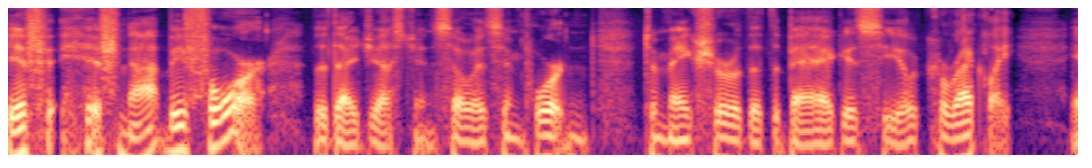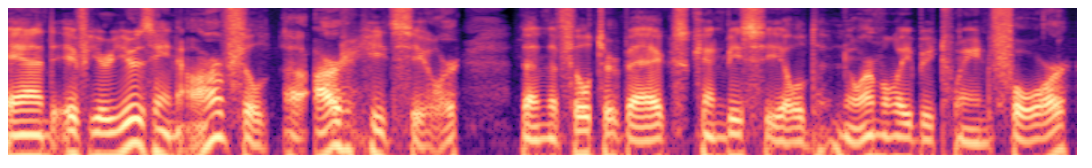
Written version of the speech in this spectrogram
if, if not before the digestion. So it's important to make sure that the bag is sealed correctly. And if you're using our, uh, our heat sealer, then the filter bags can be sealed normally between 4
